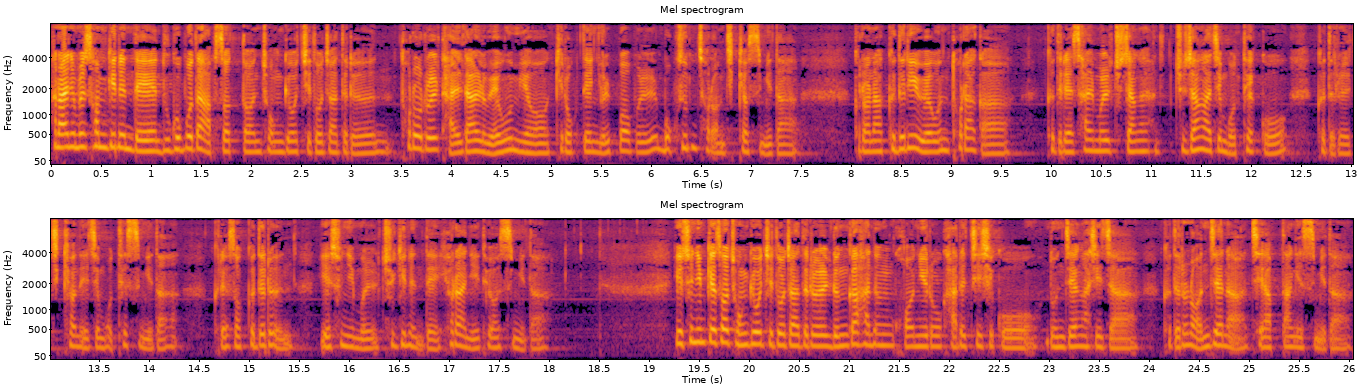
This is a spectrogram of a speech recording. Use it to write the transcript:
하나님을 섬기는데 누구보다 앞섰던 종교 지도자들은 토로를 달달 외우며 기록된 율법을 목숨처럼 지켰습니다. 그러나 그들이 외운 토라가 그들의 삶을 주장하지 못했고 그들을 지켜내지 못했습니다. 그래서 그들은 예수님을 죽이는데 혈안이 되었습니다. 예수님께서 종교 지도자들을 능가하는 권위로 가르치시고 논쟁하시자 그들은 언제나 제압당했습니다.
